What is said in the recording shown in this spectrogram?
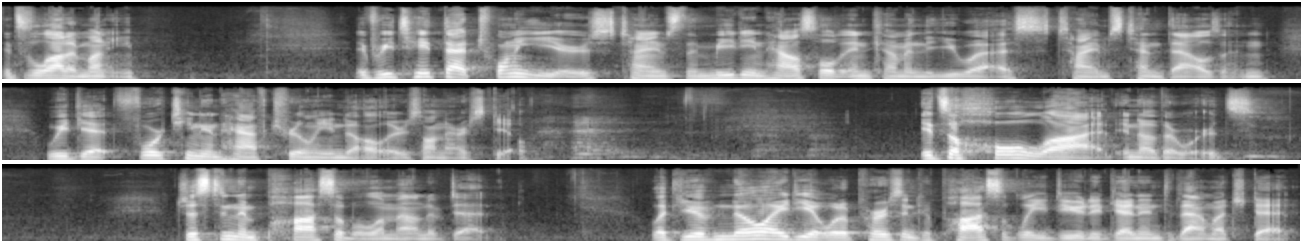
It's a lot of money. If we take that 20 years times the median household income in the US times 10,000, we get $14.5 trillion on our scale. It's a whole lot, in other words. Just an impossible amount of debt. Like, you have no idea what a person could possibly do to get into that much debt.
